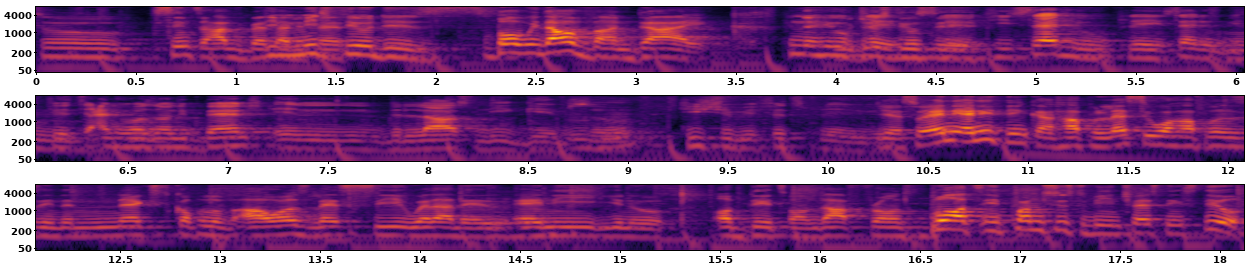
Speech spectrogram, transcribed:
So Seem to have the the better defense. midfield is But without Van Dijk, No, he will play. He, still will play. he said he will play. He said he will be fit, and he was on the bench in the last league game, so he should be fit to play. yeah. So any anything can happen. Let's see what happens in the next couple of hours. Let's see whether there's Mm-hmm. any you know updates on that front. But it promises to be interesting still.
